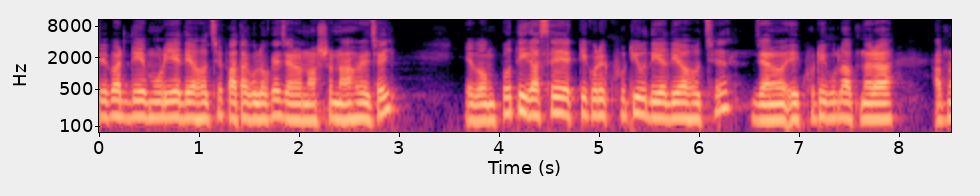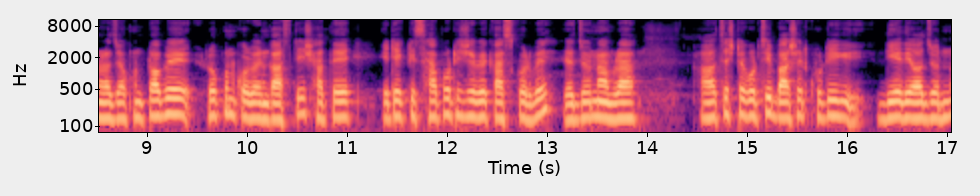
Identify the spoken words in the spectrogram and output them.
পেপার দিয়ে মুড়িয়ে দেওয়া হচ্ছে পাতাগুলোকে যেন নষ্ট না হয়ে যায় এবং প্রতি গাছে একটি করে খুঁটিও দিয়ে দেওয়া হচ্ছে যেন এই খুঁটিগুলো আপনারা আপনারা যখন টবে রোপণ করবেন গাছটি, সাথে এটি একটি সাপোর্ট হিসেবে কাজ করবে। এর জন্য আমরা চেষ্টা করছি বাঁশের খুঁটি দিয়ে দেওয়ার জন্য।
